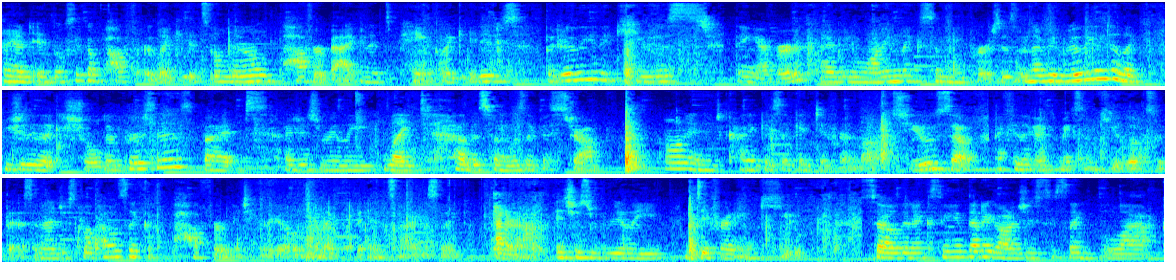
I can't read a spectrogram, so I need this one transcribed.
and it looks like a puffer. Like it's a literal puffer bag and it's pink. Like it is literally the cutest thing ever. I've been wanting like some new purses and I've been really into like usually like shoulder purses, but I just really liked how this one was like a strap on and it kind of gives like a different look too so i feel like i can make some cute looks with this. And i just love how it's like a puffer material and like the inside. Is like i don't know. It's just really different and cute. So the next thing that i got is just this like black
